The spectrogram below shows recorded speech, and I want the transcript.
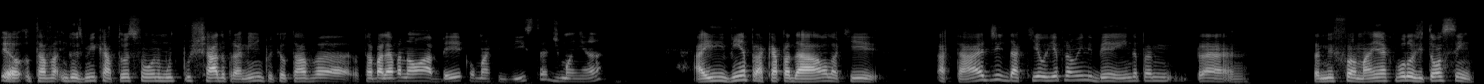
eu tava em 2014 foi um ano muito puxado para mim, porque eu tava eu trabalhava na OAB como arquivista de manhã. Aí vinha para cá para dar aula aqui à tarde, daqui eu ia para a UNB ainda para para me formar em arquivologia. Então assim,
